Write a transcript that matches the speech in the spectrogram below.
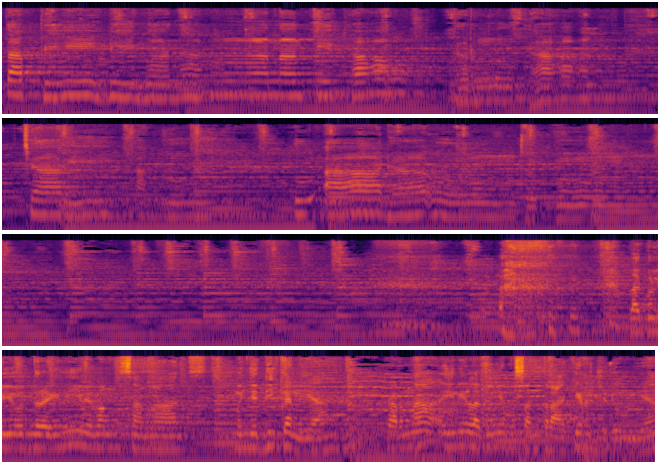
Tapi di mana nanti kau terluka? Cari aku, ku ada untukmu Lagu Liodra ini memang sangat menyedihkan ya Karena ini lagunya pesan terakhir judulnya.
